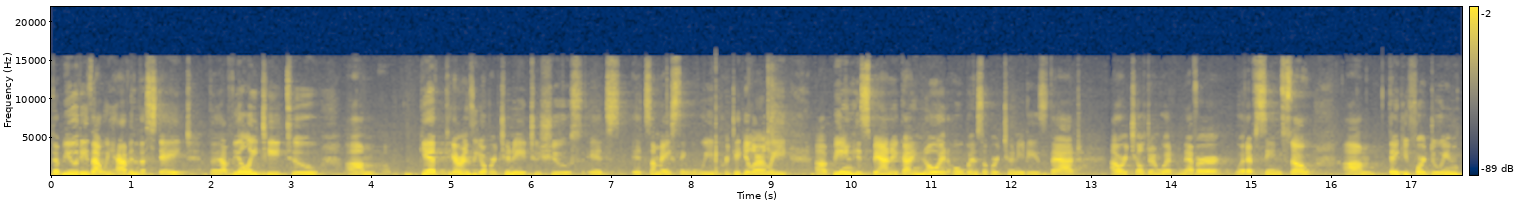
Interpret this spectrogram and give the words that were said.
the beauty that we have in the state, the ability to um, give parents the opportunity to choose, it's, it's amazing. We particularly, uh, being Hispanic, I know it opens opportunities that our children would never would have seen. So um, thank you for doing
